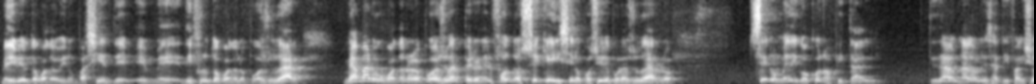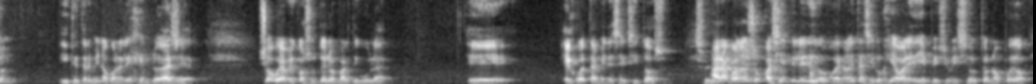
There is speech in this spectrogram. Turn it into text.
me divierto cuando viene un paciente, eh, me disfruto cuando lo puedo ayudar, me amargo cuando no lo puedo ayudar, pero en el fondo sé que hice lo posible por ayudarlo. Ser un médico con hospital te da una doble satisfacción y te termino con el ejemplo de ayer. Yo voy a mi consultorio particular, eh, el cual también es exitoso. Ahora, cuando yo a un paciente le digo, bueno, esta cirugía vale 10 pesos, y me dice, doctor, no puedo,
